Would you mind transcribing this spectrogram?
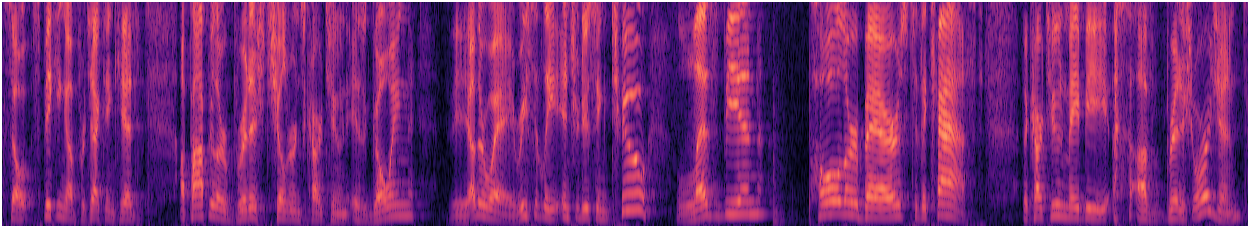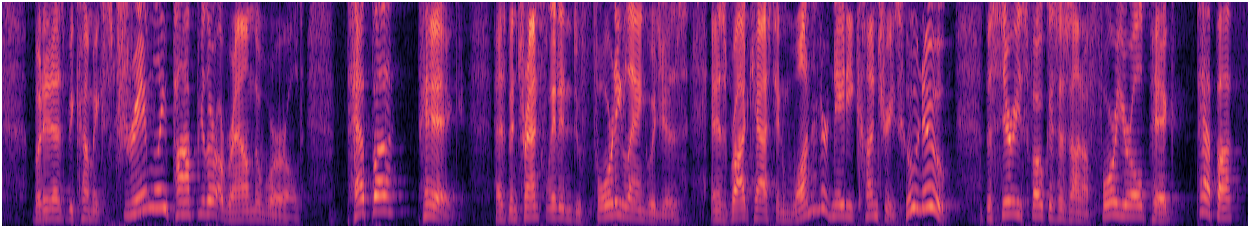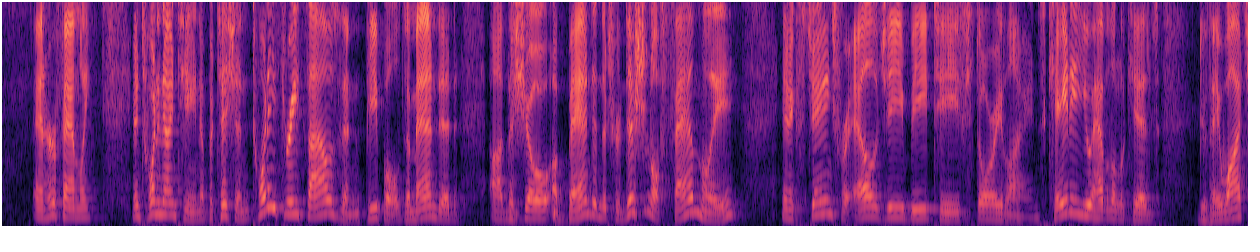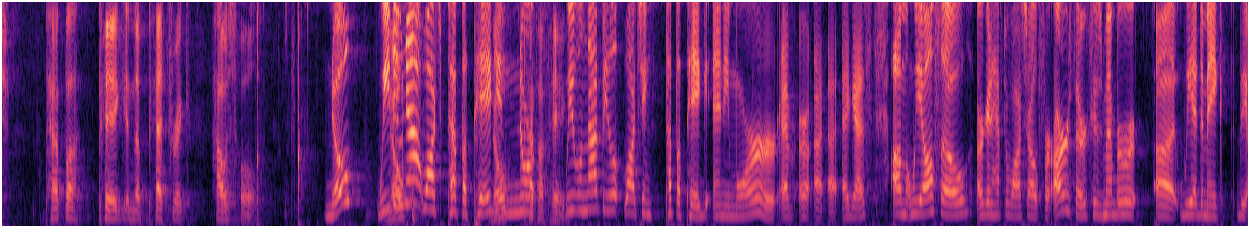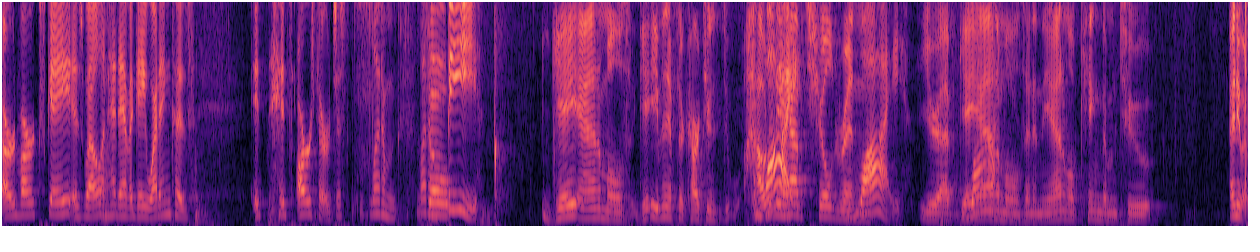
So, speaking of protecting kids, a popular British children's cartoon is going the other way, recently introducing two lesbian polar bears to the cast. The cartoon may be of British origin, but it has become extremely popular around the world. Peppa Pig has been translated into 40 languages and is broadcast in 180 countries. Who knew? The series focuses on a four year old pig, Peppa, and her family. In 2019, a petition, 23,000 people demanded uh, the show abandon the traditional family in exchange for LGBT storylines. Katie, you have little kids. Do they watch Peppa Pig in the Petrick household? Nope. We Nope. do not watch Peppa Pig, Nope, and nor Peppa Pig. we will not be watching Peppa Pig anymore. Or, or I- I, I guess um, we also are going to have to watch out for Arthur because remember uh, we had to make the aardvarks gay as well and had to have a gay wedding because it, it's Arthur. Just let him let So- him be. Gay animals, gay, even if they're cartoons, do- how do they have children? Why? You have gay Why? animals, and in the animal kingdom, too. Anyway,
